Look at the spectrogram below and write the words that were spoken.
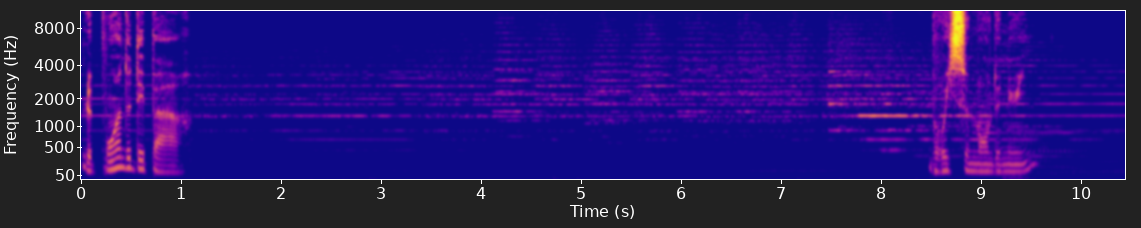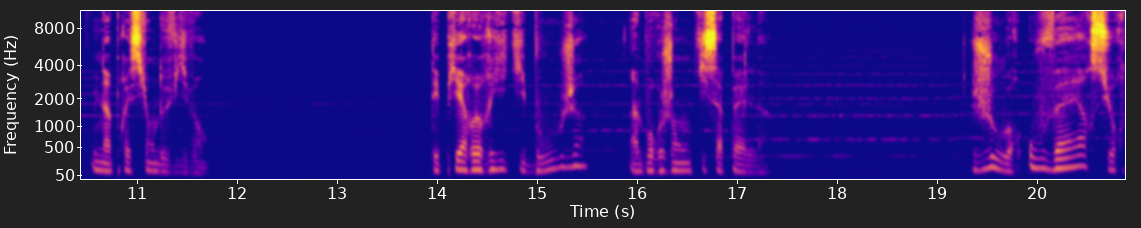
Le point de départ. Bruissement de nuit, une impression de vivant. Des pierreries qui bougent, un bourgeon qui s'appelle. Jour ouvert sur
